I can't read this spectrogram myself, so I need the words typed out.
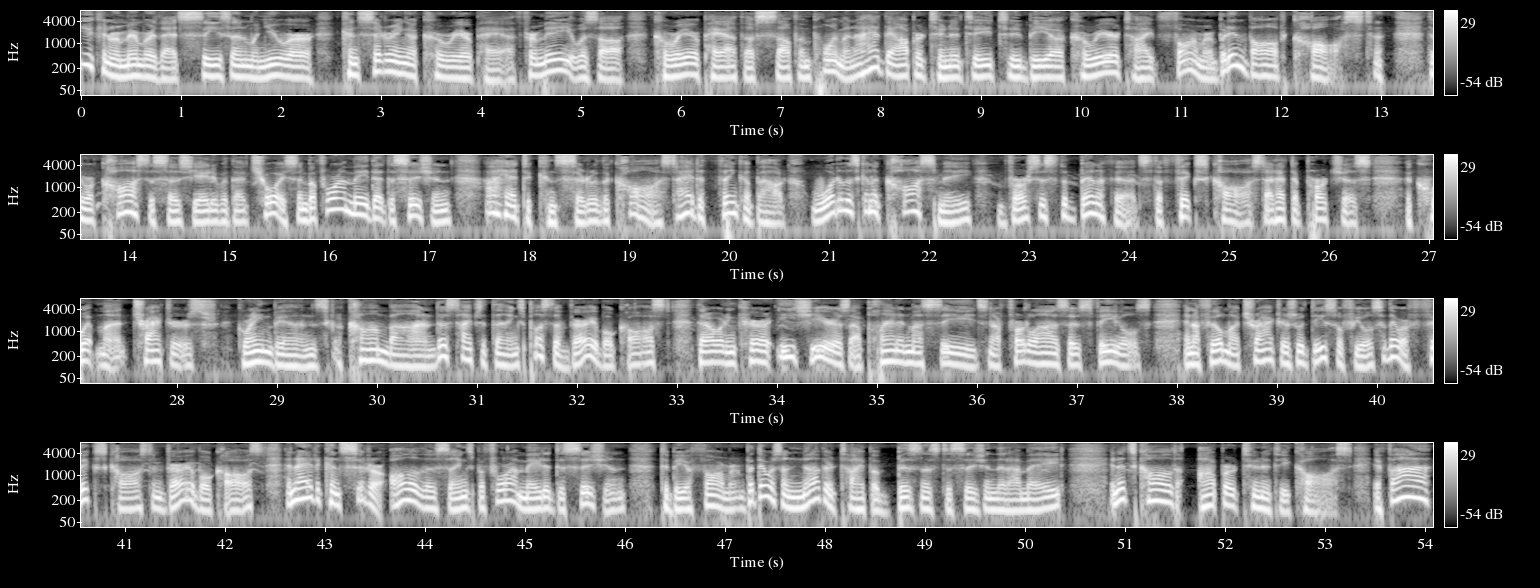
You can remember that season when you were considering a career path. For me, it was a career path of self-employment. I had the opportunity to be a career type farmer, but involved cost. there were costs associated with that choice. And before I made that decision, I had to consider the cost. I had to think about what it was going to cost me versus the benefits, the fixed cost. I'd have to purchase equipment, tractors, grain bins, a combine, those types of things, plus the variable cost that I would incur each year as I planted my seeds and I fertilized those fields and I filled my tractors with diesel fuel. So there were fixed costs and variable costs. And I had to consider all of those things before I made a decision to be a farmer. But there was another type of business decision that I made and it's called opportunity cost. If I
